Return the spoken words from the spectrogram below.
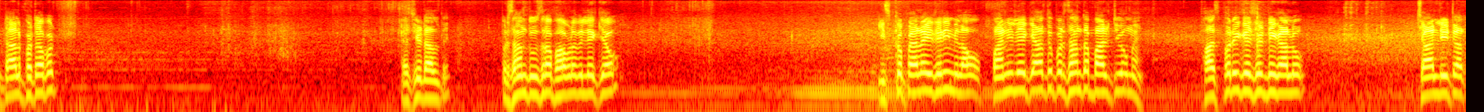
डाल फटाफट। ऐसे डाल दे प्रशांत, दूसरा फावड़ा भी लेके आओ। इसको पहले इधर ही मिलाओ। पानी लेके आओ तो प्रशांत, अब बाल्टियों में। फास्फोरिक एसिड निकालो। चार लीटर।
